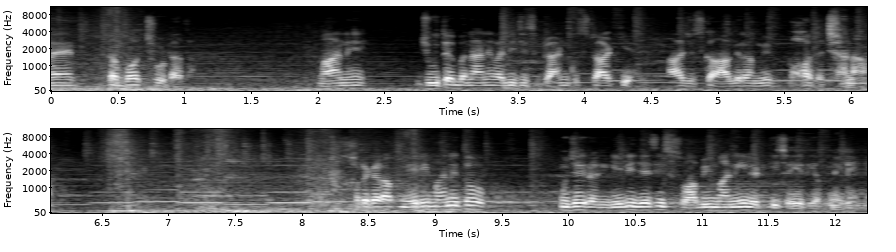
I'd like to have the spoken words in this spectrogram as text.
मैं तब बहुत छोटा था। माँ ने जूते बनाने वाली जिस ब्रांड को स्टार्ट किया, आज उसका आगरा में बहुत अच्छा नाम है। और अगर आप मेरी माने तो मुझे रंगीली जैसी स्वाभिमानी लड़की चाहिए थी अपने लिए।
